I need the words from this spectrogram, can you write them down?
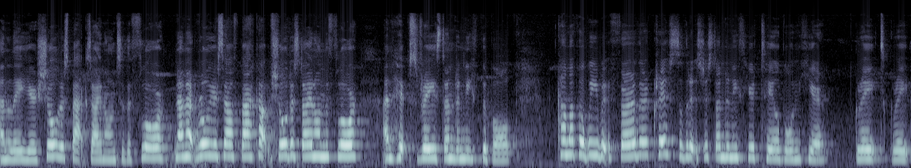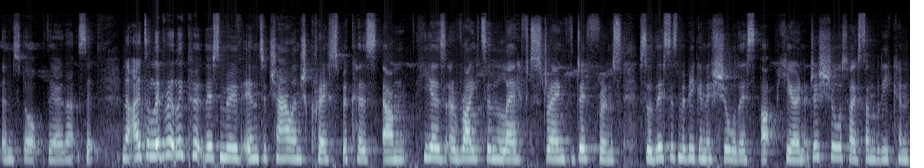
and lay your shoulders back down onto the floor. Now, now roll yourself back up, shoulders down on the floor and hips raised underneath the ball. Come up a wee bit further, Chris, so that it's just underneath your tailbone here. Great, great, and stop there. That's it. Now, I deliberately put this move in to challenge Chris because um, he has a right and left strength difference. So this is maybe going to show this up here. And it just shows how somebody can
